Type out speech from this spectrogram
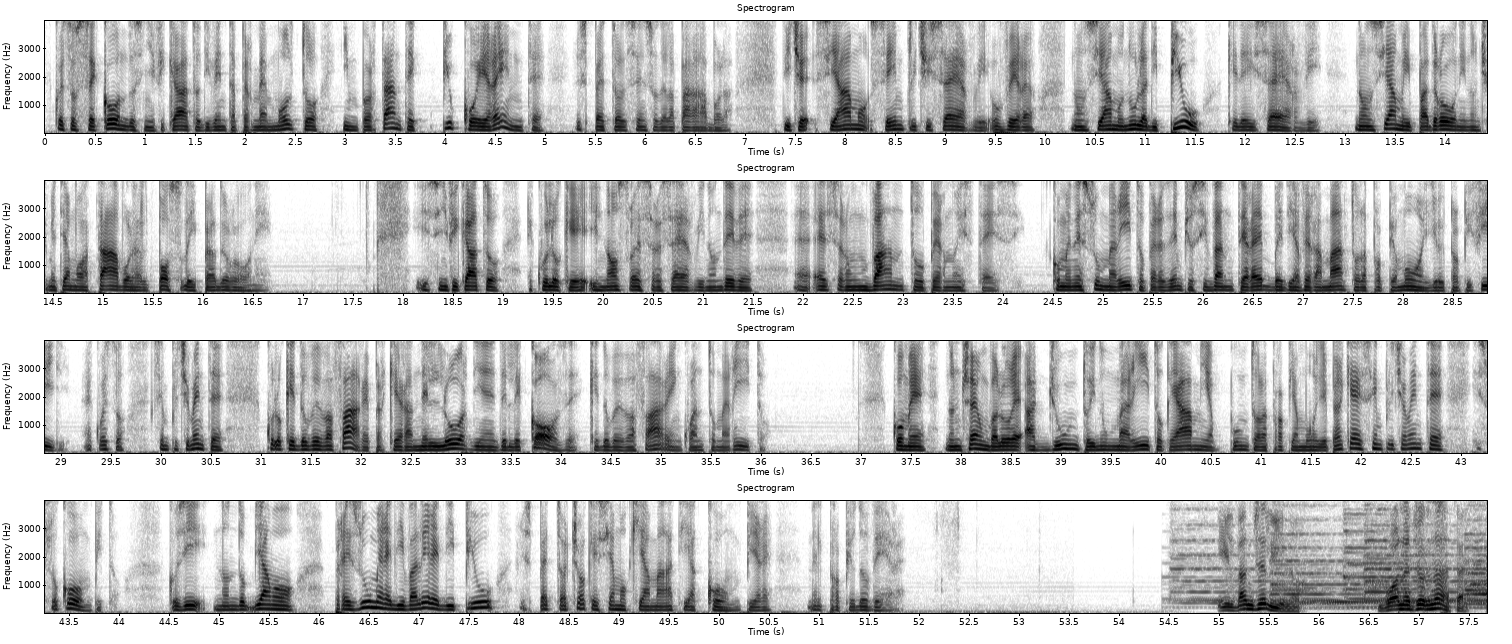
Questo secondo significato diventa per me molto importante e più coerente rispetto al senso della parabola. Dice siamo semplici servi, ovvero non siamo nulla di più che dei servi, non siamo i padroni, non ci mettiamo a tavola al posto dei padroni. Il significato è quello che il nostro essere servi non deve eh, essere un vanto per noi stessi come nessun marito, per esempio, si vanterebbe di aver amato la propria moglie o i propri figli. E questo semplicemente quello che doveva fare, perché era nell'ordine delle cose che doveva fare in quanto marito. Come non c'è un valore aggiunto in un marito che ami appunto la propria moglie, perché è semplicemente il suo compito. Così non dobbiamo presumere di valere di più rispetto a ciò che siamo chiamati a compiere nel proprio dovere. Il Vangelino. Buona giornata.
